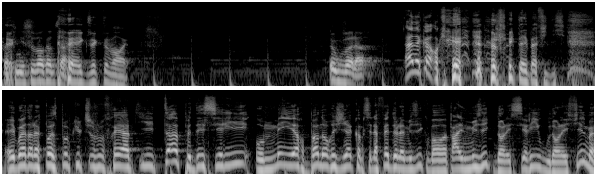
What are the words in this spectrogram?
ça finit souvent comme ça. Exactement, ouais. Donc voilà. Ah d'accord, ok. je croyais que t'avais pas fini. Et moi dans la pause pop culture, je vous ferai un petit top des séries aux meilleures bandes originales. Comme c'est la fête de la musique, on va parler de musique dans les séries ou dans les films.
